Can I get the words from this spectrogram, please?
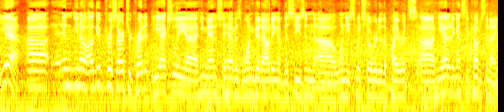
Yeah, uh, and you know I'll give Chris Archer credit. He actually uh, he managed to have his one good outing of the season uh, when he switched over to the Pirates. Uh, he had it against the Cubs tonight.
